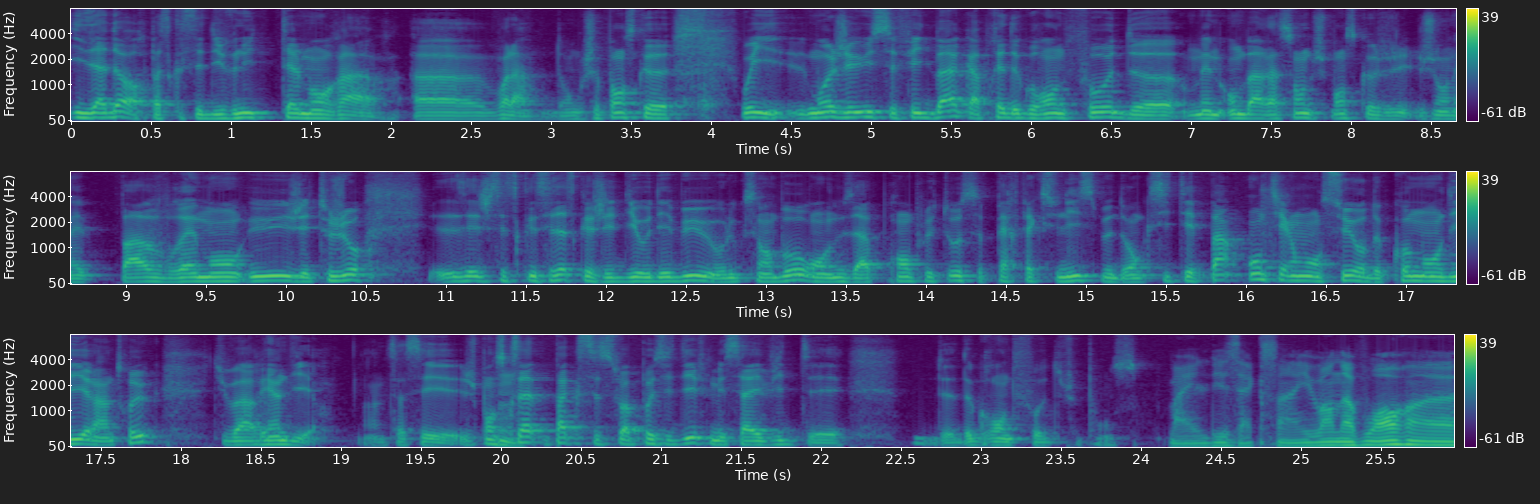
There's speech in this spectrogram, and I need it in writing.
ils adorent parce que c'est devenu tellement rare. Euh, voilà, donc je pense que, oui, moi j'ai eu ce feedback après de grandes fautes, euh, même embarrassantes, je pense que j'en ai pas vraiment eu. J'ai toujours, c'est ce que, ça ce que j'ai dit au début, au Luxembourg, on nous apprend plutôt ce perfectionnisme, donc si tu n'es pas entièrement sûr de comment dire un truc, tu vas rien dire. Ça, c'est, je pense que ça, pas que ce soit positif, mais ça évite de, grandes fautes, je pense. Ben, les accents, il va en avoir... Euh,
